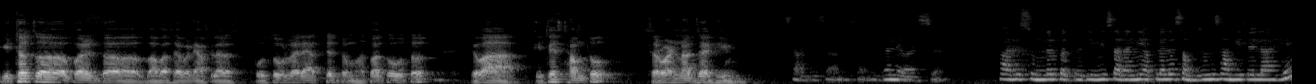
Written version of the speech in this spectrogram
इथंच पर्यंत बाबासाहेबांनी आपल्याला पोचवलेलं आहे. अत्यंत महत्त्वाचं होतं. तेव्हा इथेच थांबतो. सर्वांना जय भीम. साधू साधू साधू. धन्यवाद सर. फारच सुंदर पद्धतीने सरांनी आपल्याला समजून सांगितलेलं आहे.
